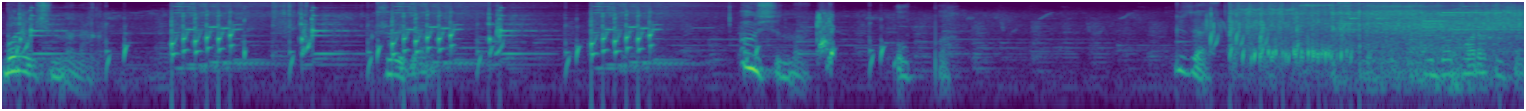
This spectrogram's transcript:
Buraya ışınlanak. Şöyle. Işınlan. Hoppa. Güzel. Burada para kazan.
